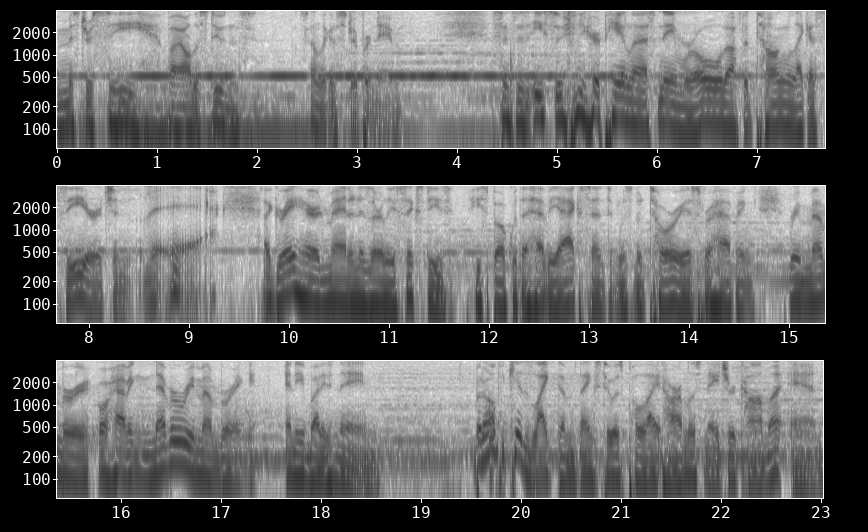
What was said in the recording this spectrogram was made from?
Mr. C by all the students. Sounds like a stripper name. Since his Eastern European last name rolled off the tongue like a sea urchin. Blech. A gray haired man in his early 60s, he spoke with a heavy accent and was notorious for having remember or having never remembering anybody's name. But all the kids liked him thanks to his polite, harmless nature, comma, and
